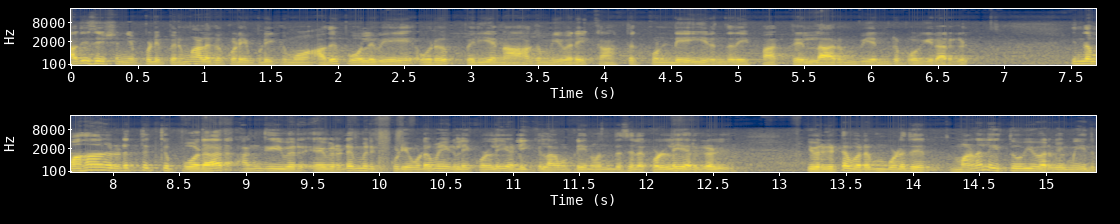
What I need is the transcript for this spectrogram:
ஆதிசேஷன் எப்படி பெருமாளுக்கு கொடை பிடிக்குமோ அது போலவே ஒரு பெரிய நாகம் இவரை காத்துக்கொண்டே இருந்ததை பார்த்து எல்லாரும் வியன்று போகிறார்கள். இந்த மகான் ஒரு இடத்துக்கு போறார். அங்கு இவர் இவரிடம் இருக்கக்கூடிய உடைமைகளை கொள்ளையடிக்கலாம் அப்படின்னு வந்த சில கொள்ளையர்கள் இவர்கிட்ட வரும் பொழுது மணலை தூவி அவர்கள் மீது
